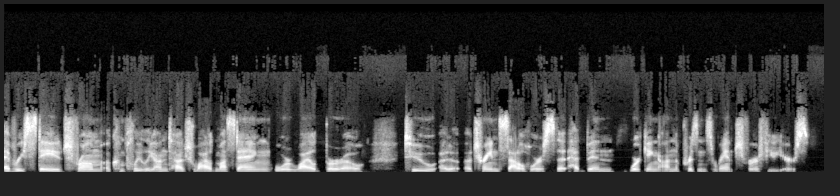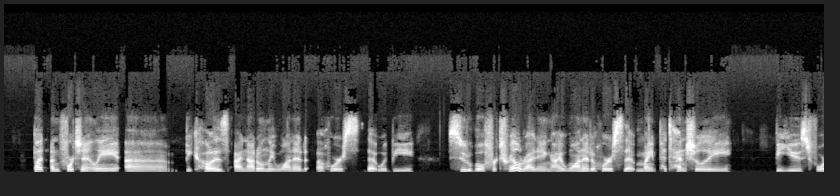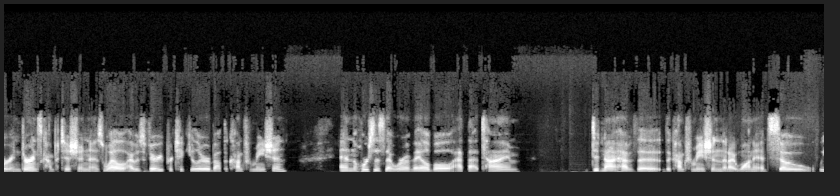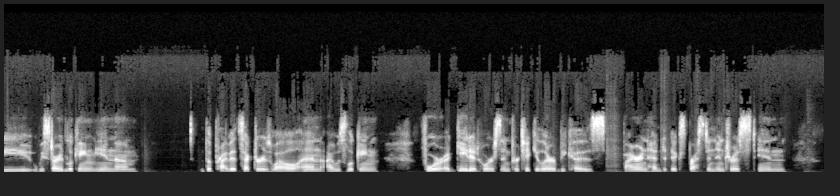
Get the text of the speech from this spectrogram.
every stage from a completely untouched wild mustang or wild burro to a, a trained saddle horse that had been working on the prison's ranch for a few years but unfortunately, uh, because I not only wanted a horse that would be suitable for trail riding, I wanted a horse that might potentially be used for endurance competition as well. I was very particular about the conformation, and the horses that were available at that time did not have the the conformation that I wanted. So we we started looking in um, the private sector as well, and I was looking for a gaited horse in particular because Byron had expressed an interest in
